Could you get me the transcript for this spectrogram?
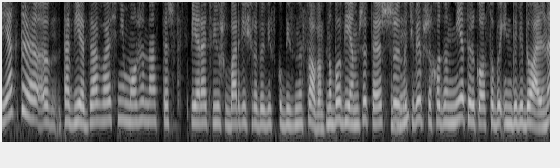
A jak te, ta wiedza właśnie może nas też wspierać już w bardziej środowisku biznesowym? No bo wiem, że też e, do ciebie przychodzą nie tylko osoby indywidualne,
